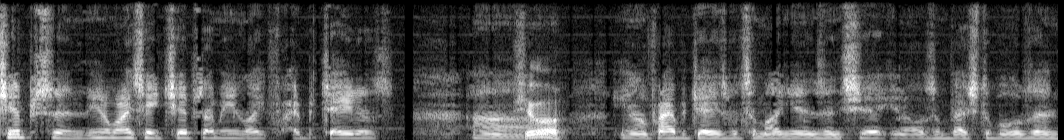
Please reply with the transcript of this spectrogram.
chips and you know when I say chips I mean like fried potatoes. Um, Sure. You know, fried potatoes with some onions and shit. You know, some vegetables and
